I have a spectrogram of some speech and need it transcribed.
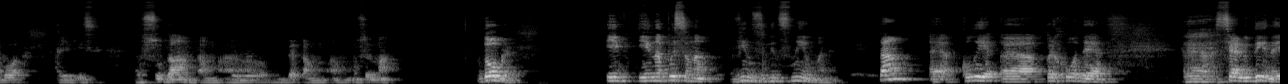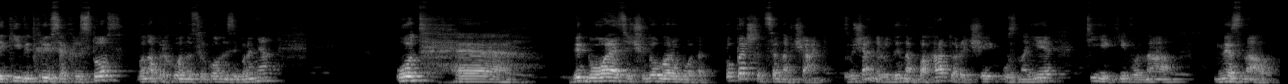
або якийсь Судан, там, е, де там е, мусульман. Добре. І, і написано: Він зміцнив мене. Там, е, коли приходить ця людина, якій відкрився Христос, вона приходить на церковне зібрання. От е, відбувається чудова робота. По-перше, це навчання. Звичайно, людина багато речей узнає, ті, які вона не знала.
